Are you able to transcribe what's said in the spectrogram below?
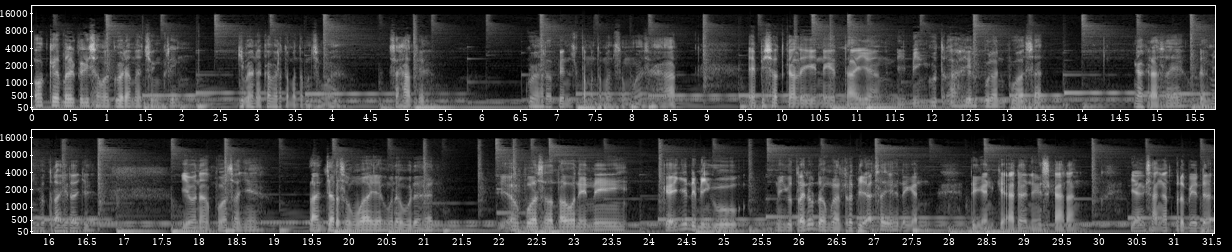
Oke, balik lagi sama gue Rama Cungkring. Gimana kabar teman-teman semua? Sehat ya? Gue harapin teman-teman semua sehat. Episode kali ini tayang di minggu terakhir bulan puasa. Gak kerasa ya, udah minggu terakhir aja. Gimana puasanya? Lancar semua ya, mudah-mudahan. Ya puasa tahun ini kayaknya di minggu minggu terakhir udah mulai terbiasa ya dengan dengan keadaannya sekarang yang sangat berbeda.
